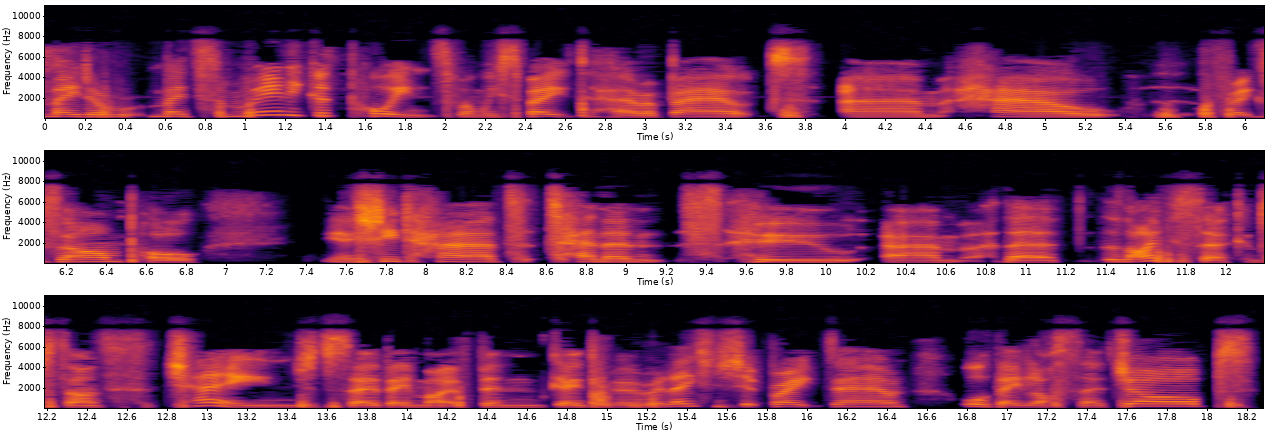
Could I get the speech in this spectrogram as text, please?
made a made some really good points when we spoke to her about um, how, for example, you know, she'd had tenants who um, their life circumstances had changed, so they might have been going through a relationship breakdown, or they lost their jobs,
